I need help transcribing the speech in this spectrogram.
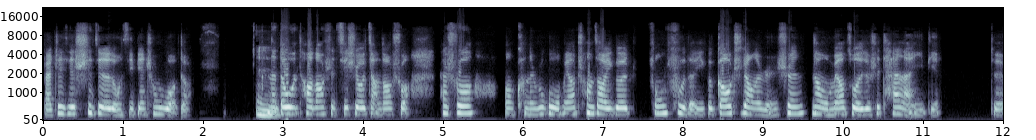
把这些世界的东西变成我的。那窦文涛当时其实有讲到说，他说，嗯，可能如果我们要创造一个丰富的一个高质量的人生，那我们要做的就是贪婪一点。对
